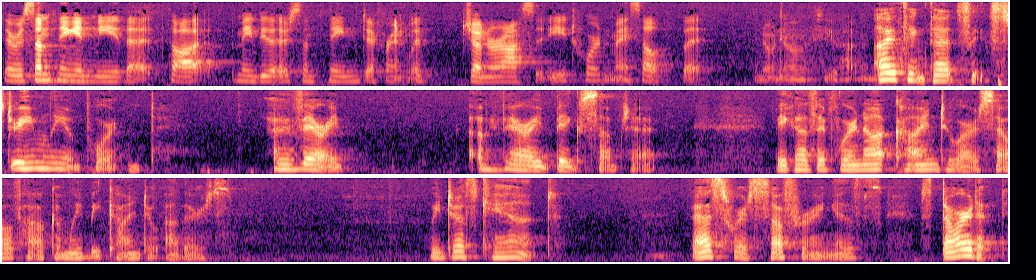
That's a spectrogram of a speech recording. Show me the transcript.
there was something in me that thought maybe there's something different with generosity toward myself, but I don't know if you have. I think that's extremely important. A very, a very big subject. Because if we're not kind to ourselves, how can we be kind to others? We just can't. That's where suffering is started.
